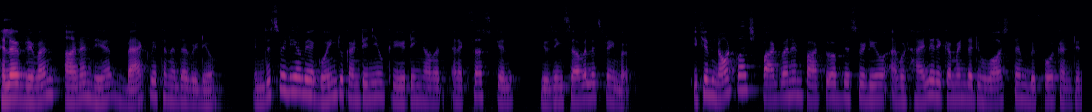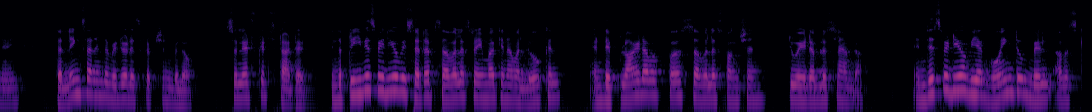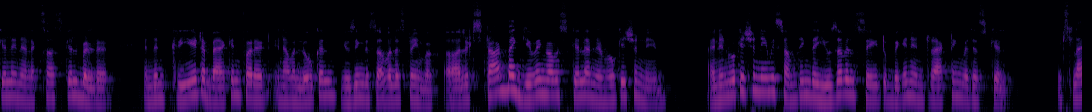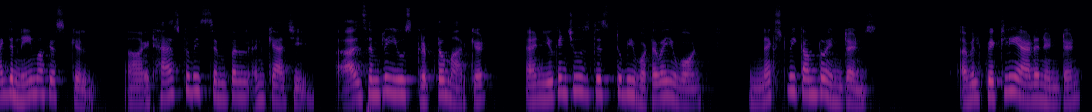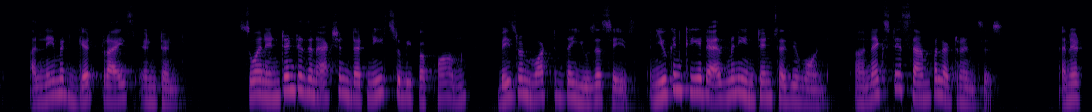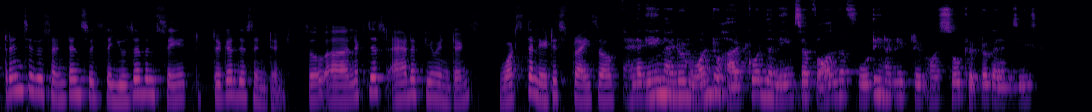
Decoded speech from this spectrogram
Hello everyone, Anand here, back with another video. In this video, we are going to continue creating our Alexa skill using serverless framework. If you have not watched part 1 and part 2 of this video, I would highly recommend that you watch them before continuing. The links are in the video description below. So let's get started. In the previous video, we set up serverless framework in our local and deployed our first serverless function to AWS Lambda. In this video, we are going to build our skill in Alexa Skill Builder and then create a backend for it in our local using the serverless framework. Uh, let's start by giving our skill an invocation name. An invocation name is something the user will say to begin interacting with a skill. It's like the name of your skill. Uh, it has to be simple and catchy. I'll simply use crypto market and you can choose this to be whatever you want. Next we come to intents. I will quickly add an intent. I'll name it get price intent. So an intent is an action that needs to be performed based on what the user says and you can create as many intents as you want. Uh, next is sample utterances. An utterance is a sentence which the user will say to trigger this intent. So uh, let's just add a few intents. What's the latest price of? And again, I don't want to hardcode the names of all the 1400 or so cryptocurrencies.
